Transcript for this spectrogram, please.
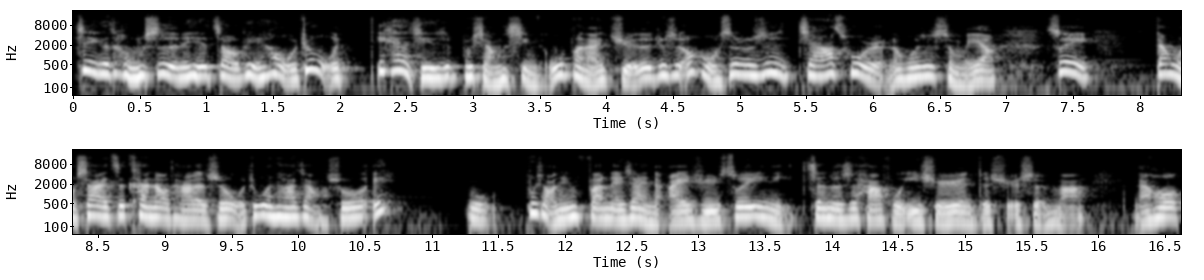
这个同事的那些照片以后，我就我一开始其实是不相信的。我本来觉得就是哦，我是不是加错人了，或是什么样？所以当我下一次看到他的时候，我就问他讲说：“哎，我不小心翻了一下你的 IG，所以你真的是哈佛医学院的学生吗？”然后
